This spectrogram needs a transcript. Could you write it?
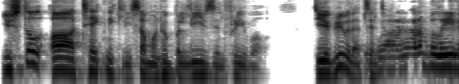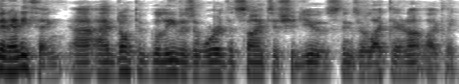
you still are technically someone who believes in free will. Do you agree with that sentiment? Well, I don't believe in anything. Uh, I don't think believe is a word that scientists should use. Things are likely or not likely.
